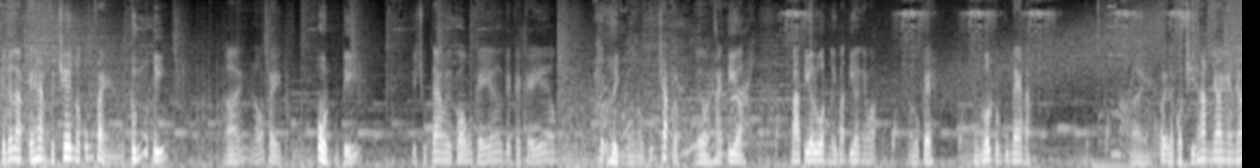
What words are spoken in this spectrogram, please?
Thế nên là cái hàng phía trên nó cũng phải cứng một tí. Đấy, nó phải ổn một tí. Thì chúng ta mới có một cái cái cái cái cái đội hình mà nó vững chắc được. Đây rồi, hai tia. Ba tia luôn, lấy ba tia anh em ạ. Rồi, ok. Kiếm lốt con cung đen nào. Đây, vậy là có 9 hăn nhá anh em nhá.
